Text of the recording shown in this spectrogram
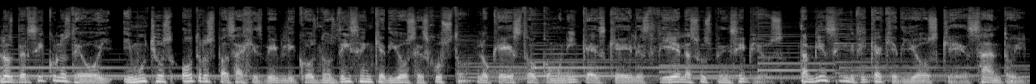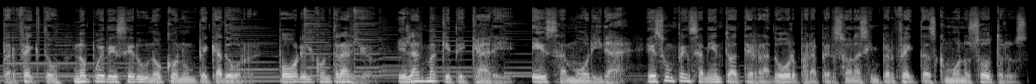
Los versículos de hoy y muchos otros pasajes bíblicos nos dicen que Dios es justo. Lo que esto comunica es que Él es fiel a sus principios. También significa que Dios, que es santo y perfecto, no puede ser uno con un pecador. Por el contrario, el alma que pecare, esa morirá. Es un pensamiento aterrador para personas imperfectas como nosotros,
